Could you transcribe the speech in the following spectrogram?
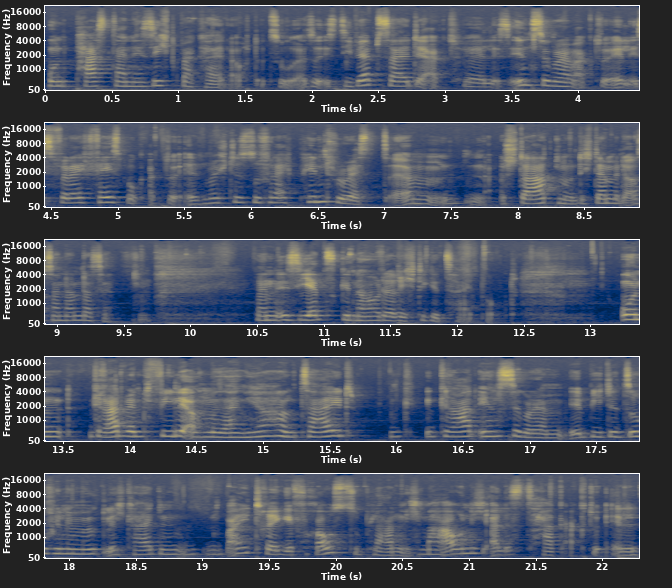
und passt deine Sichtbarkeit auch dazu. Also ist die Webseite aktuell, ist Instagram aktuell, ist vielleicht Facebook aktuell, möchtest du vielleicht Pinterest ähm, starten und dich damit auseinandersetzen, dann ist jetzt genau der richtige Zeitpunkt. Und gerade wenn viele auch mal sagen, ja, und Zeit, gerade Instagram bietet so viele Möglichkeiten, Beiträge vorauszuplanen. Ich mache auch nicht alles tagaktuell.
